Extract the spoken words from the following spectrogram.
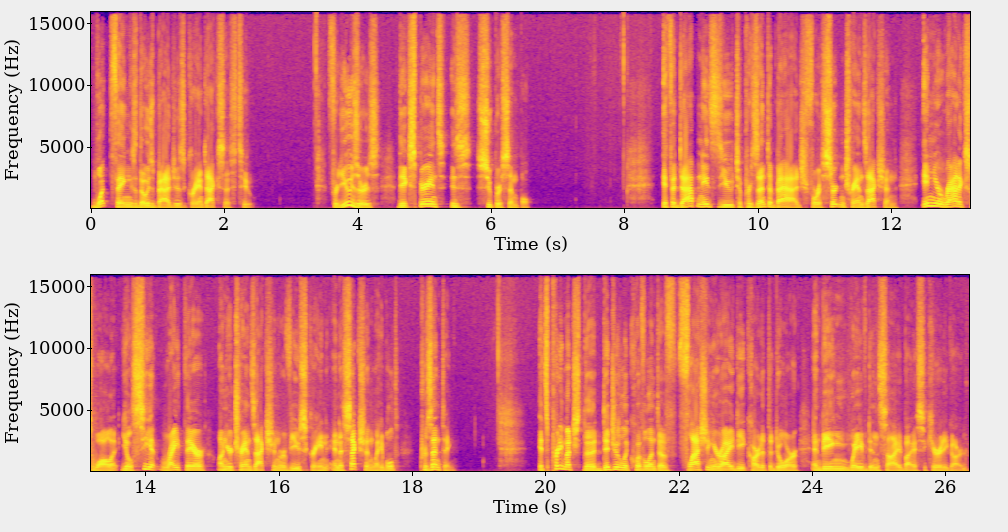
what things those badges grant access to. For users, the experience is super simple. If a dApp needs you to present a badge for a certain transaction, in your Radix wallet, you'll see it right there on your transaction review screen in a section labeled Presenting. It's pretty much the digital equivalent of flashing your ID card at the door and being waved inside by a security guard.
